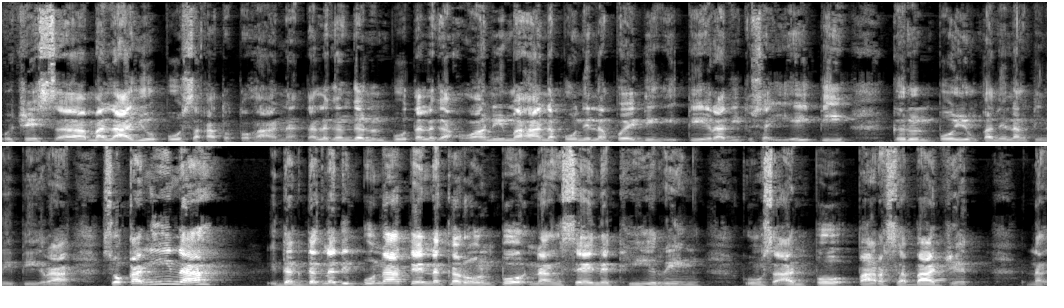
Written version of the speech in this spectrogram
which is ah, malayo po sa katotohanan. Talagang ganun po talaga. Kung ano yung mahanap po nilang pwedeng itira dito sa EAT, ganun po yung kanilang tinitira. So kanina, idagdag na din po natin, nagkaroon po ng Senate hearing kung saan po para sa budget ng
